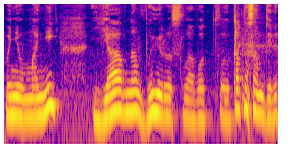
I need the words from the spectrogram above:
пневмоний явно выросло. Вот как на самом деле?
